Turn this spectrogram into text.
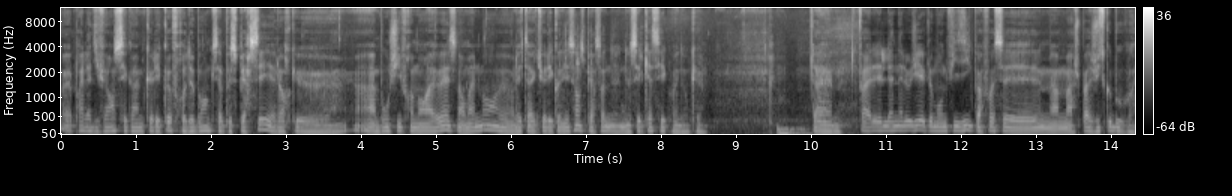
Après, la différence, c'est quand même que les coffres de banque, ça peut se percer, alors que un bon chiffrement AES, normalement, en l'état actuel des connaissances, personne ne, sait le casser. Quoi. Donc, l'analogie avec le monde physique, parfois, ne marche pas jusqu'au bout. Quoi.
